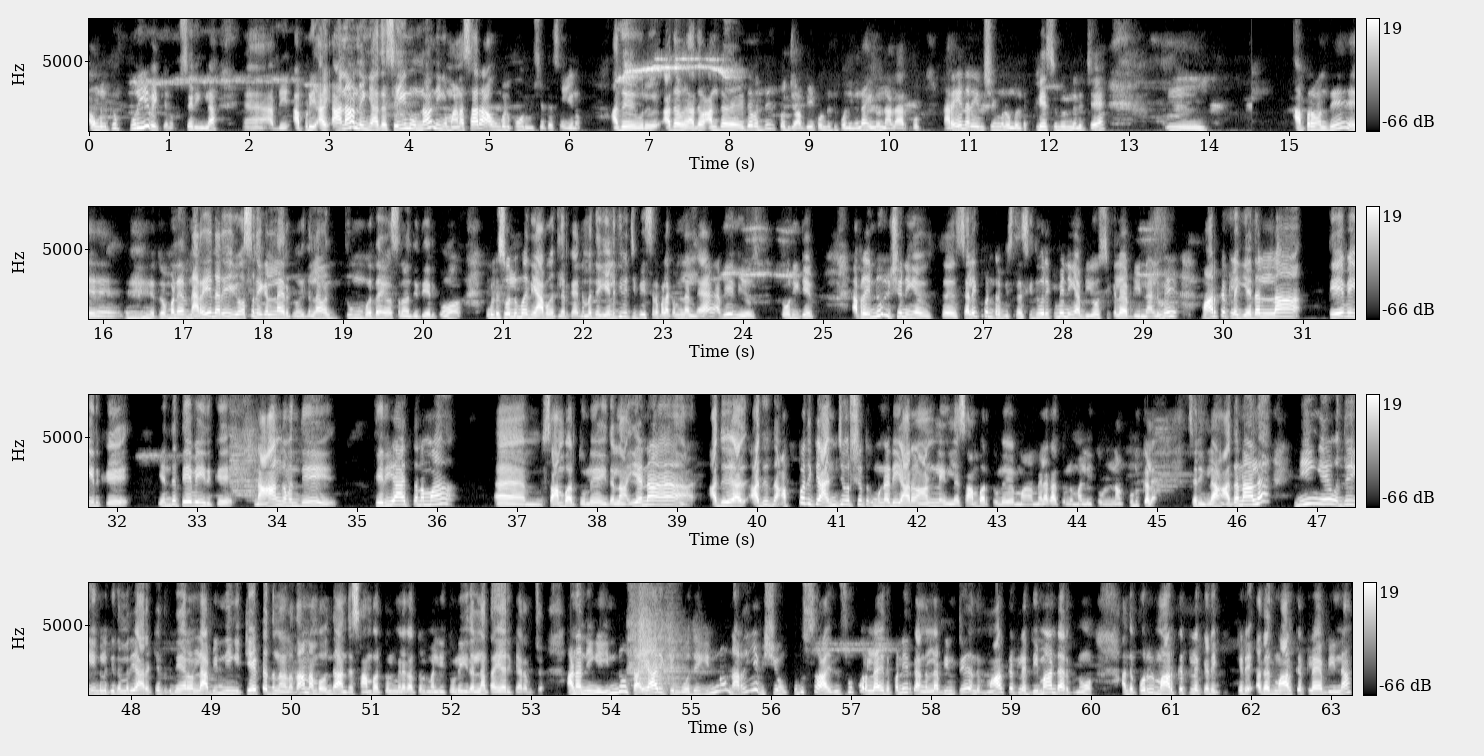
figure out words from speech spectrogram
அவங்களுக்கு புரிய வைக்கணும். சரிங்களா? அப்படி அப்படி ஆனால் ஆனா நீங்க அதை செய்யணும்னா நீங்க மனசார அவங்களுக்கும் ஒரு விஷயத்த செய்யணும். அது ஒரு அதை அதை அந்த இதை வந்து கொஞ்சம் அப்படியே கொண்டுட்டு போனீங்கன்னா இன்னும் நல்லாயிருக்கும். நிறைய நிறைய விஷயங்கள் உங்கள்கிட்ட பேசணும்னு நினச்சேன். அப்புறம் வந்து ரொம்ப நேரம் நிறைய நிறைய யோசனைகள்லாம் இருக்கும். இதெல்லாம் வந்து தூங்கும்போது தான் யோசனை வந்துகிட்டே இருக்கும். உங்கள்கிட்ட சொல்லும்போது ஞாபகத்தில் இருக்கா? இந்த மாதிரி எழுதி வச்சு பேசுகிற பழக்கம்லாம் இல்லை? அப்படியே நீ தோண்டிகிட்டே இருக்கும் அப்புறம் இன்னொரு விஷயம் நீங்கள் செலக்ட் பண்ணுற பிஸ்னஸ் இது வரைக்குமே நீங்கள் அப்படி யோசிக்கலை அப்படின்னாலுமே மார்க்கெட்டில் எதெல்லாம் தேவை இருக்குது எந்த தேவை இருக்குது நாங்கள் வந்து தெரியாதனமாக சாம்பார் தூள் இதெல்லாம். ஏன்னா அது அது- அதுதான் அப்போதைக்கு அஞ்சு வருஷத்துக்கு முன்னாடி யாரும் ஆன்லைன்ல சாம்பார் தூள் ம மிளகாத்தூள் மல்லித்தூள்லாம் கொடுக்கல. சரிங்களா? அதனால நீங்கள் வந்து எங்களுக்கு இந்த மாதிரி அரைக்கிறதுக்கு நேரம் இல்லை அப்படின்னு நீங்கள் கேட்டதுனால தான் நம்ம வந்து அந்த சாம்பார் தூள் மிளகாத்தூள் மல்லித்தூள் இதெல்லாம் தயாரிக்க ஆரம்பித்தோம் ஆனால் நீங்கள் இன்னும் தயாரிக்கும் போது இன்னும் நிறைய விஷயம் புதுசாக இது சூப்பரில் இது பண்ணியிருக்காங்கல்ல அப்படின்ட்டு அந்த மார்க்கெட்டில் டிமாண்டாக இருக்கணும். அந்த பொருள் மார்க்கெட்டில் கிடை கிடை அதாவது மார்க்கெட்டில் அப்படின்னா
